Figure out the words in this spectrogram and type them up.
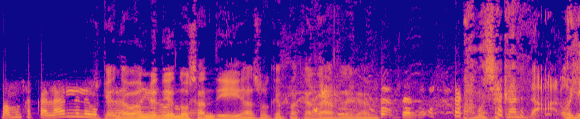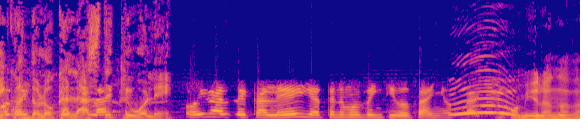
vamos a calarle. Le digo, ¿Pues qué "Pero andaban no vendiendo lo sandías o qué para calarle, Gaby? Vamos a calar. Oye, Oye, cuando lo ¿qué calaste? ¿qué hubo le? Oiga, le calé y ya tenemos 22 años. Mira nada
